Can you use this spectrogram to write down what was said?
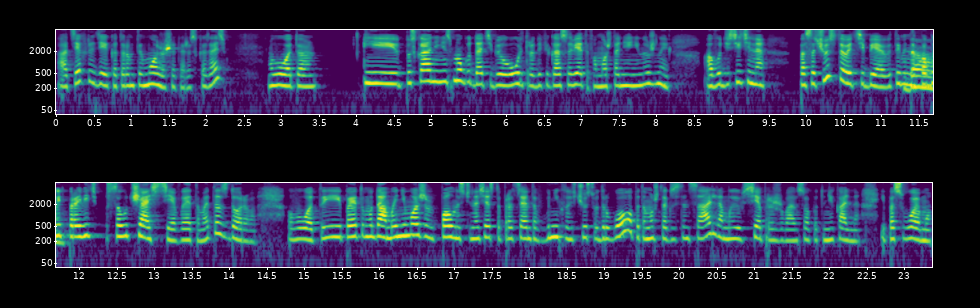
а, тех людей, которым ты можешь это рассказать, вот, а, и пускай они не смогут дать тебе ультра дофига советов, а может они и не нужны, а вот действительно посочувствовать тебе, вот именно Да. побыть, проявить соучастие в этом, это здорово, вот, и поэтому, да, мы не можем полностью на все сто процентов вникнуть в чувство другого, потому что экзистенциально мы все проживаем свой опыт уникально и по-своему,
